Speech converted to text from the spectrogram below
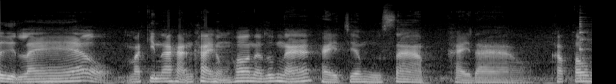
ตื่นแล้ว มากินอาหารไข่ของพ่อนะลูกนะ ไข่เจียวหมูสับไข่ดาว ข้าวต้ม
